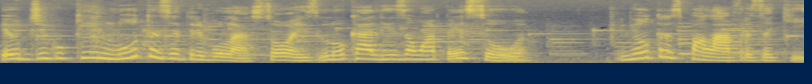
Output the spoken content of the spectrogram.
eu digo que lutas e tribulações localizam a pessoa. Em outras palavras aqui,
